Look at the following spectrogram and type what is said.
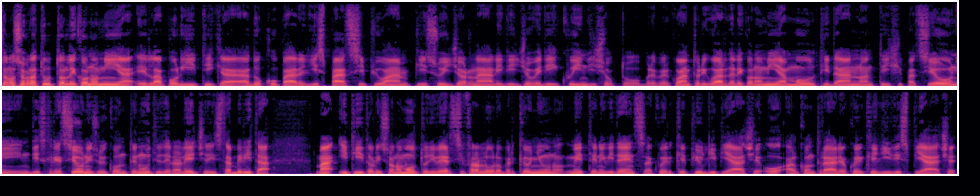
Sono soprattutto l'economia e la politica ad occupare gli spazi più ampi sui giornali di giovedì 15 ottobre. Per quanto riguarda l'economia, molti danno anticipazioni, indiscrezioni sui contenuti della legge di stabilità ma i titoli sono molto diversi fra loro perché ognuno mette in evidenza quel che più gli piace o al contrario quel che gli dispiace.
